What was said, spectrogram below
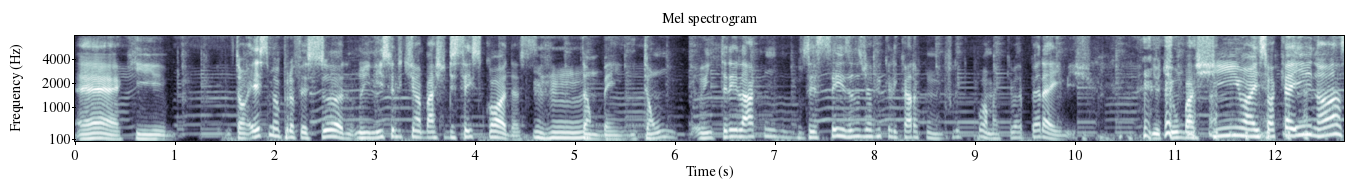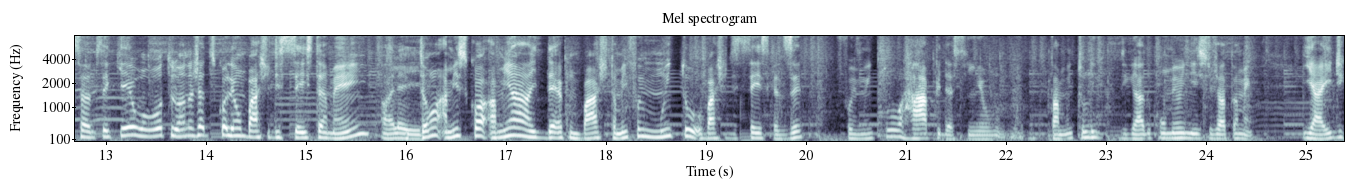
É, que. Então, esse meu professor, no início, ele tinha baixo de seis cordas uhum. também. Então, eu entrei lá com 16 anos, já vi aquele cara com. Falei, pô, mas peraí, bicho. E eu tinha um baixinho, aí só que aí, nossa, não sei o que, o outro ano eu já escolhi um baixo de seis também. Olha aí. Então, a minha, a minha ideia com baixo também foi muito. O baixo de seis, quer dizer, foi muito rápida, assim. Eu tá muito ligado com o meu início já também. E aí, de,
